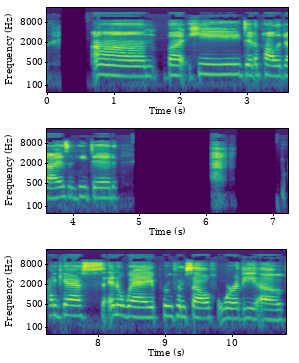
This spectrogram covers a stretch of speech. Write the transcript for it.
um, but he did apologize and he did, I guess, in a way, prove himself worthy of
